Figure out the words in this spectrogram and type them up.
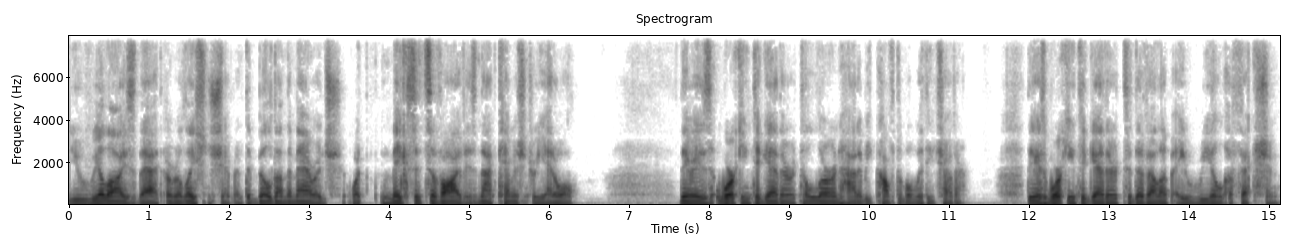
you realize that a relationship and to build on the marriage, what makes it survive is not chemistry at all. There is working together to learn how to be comfortable with each other. There is working together to develop a real affection.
